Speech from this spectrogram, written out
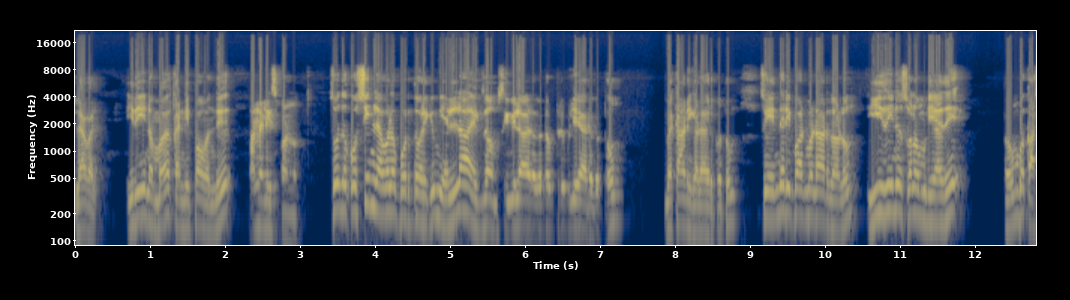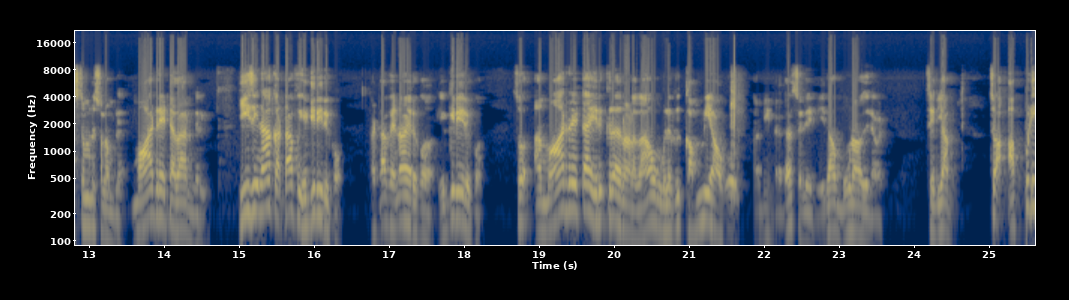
லெவல் இதையும் நம்ம கண்டிப்பாக வந்து அனலைஸ் பண்ணணும். ஸோ இந்த கொஸ்டின் லெவலை பொறுத்த வரைக்கும் எல்லா எக்ஸாம் சிவிலாக இருக்கட்டும் ட்ரிபிளியாக இருக்கட்டும் மெக்கானிக்கலாக இருக்கட்டும். ஸோ எந்த டிபார்ட்மெண்ட்டாக இருந்தாலும் ஈஸின்னு சொல்ல முடியாது. ரொம்ப கஷ்டம்னு சொல்ல முடியாது. மாடரேட்டாக தான் இருந்திருக்கு. ஈஸினா கட் ஆஃப் எகிரி இருக்கும். கட் ஆஃப் என்ன இருக்கும் எகிரி இருக்கும். ஸோ மாடரேட்டாக இருக்கிறதுனால தான் உங்களுக்கு கம்மியாகும் அப்படின்றத சொல்லியிருக்கு இதான் மூணாவது லெவல் சரியா? ஸோ அப்படி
